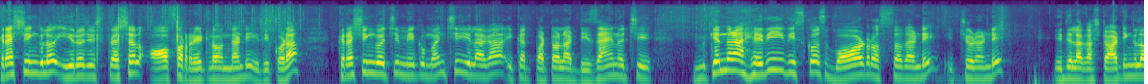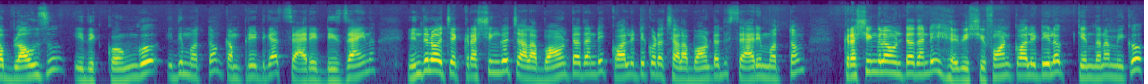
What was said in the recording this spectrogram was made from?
క్రషింగ్లో ఈరోజు స్పెషల్ ఆఫర్ రేట్లో ఉందండి. ఇది కూడా క్రషింగ్ వచ్చి మీకు మంచి ఇలాగా ఇక్కడ పటోలా డిజైన్ వచ్చి కింద హెవీ విస్కోస్ బార్డర్ వస్తుందండి. ఇది చూడండి. ఇది ఇలాగా స్టార్టింగ్లో బ్లౌజు ఇది కొంగు ఇది మొత్తం కంప్లీట్గా శారీ డిజైన్. ఇందులో వచ్చే క్రషింగ్ చాలా బాగుంటుందండి. క్వాలిటీ కూడా చాలా బాగుంటుంది. శారీ మొత్తం క్రషింగ్లో ఉంటుందండి. హెవీ షిఫాన్ క్వాలిటీలో కిందన మీకు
